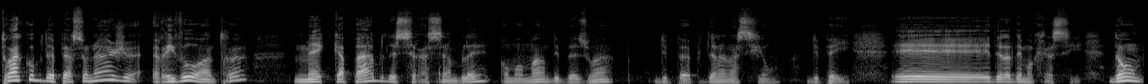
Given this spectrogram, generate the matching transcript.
Trois couples de personnages rivaux entre eux, mais capables de se rassembler au moment du besoin du peuple, de la nation, du pays et de la démocratie. Donc,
